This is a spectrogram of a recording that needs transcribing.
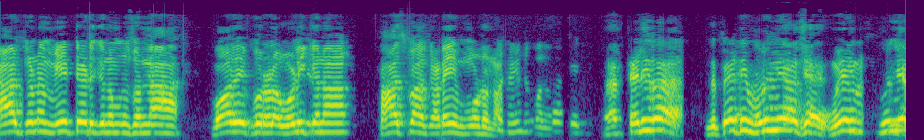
காக்கணும் மீட்டெடுக்கணும்னு சொன்னா போதைப் பொருளை ஒழிக்கணும் டாஸ்மாக் கடையை மூடணும். தெளிவா இந்த பேட்டி முழுமையா முழுமையா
